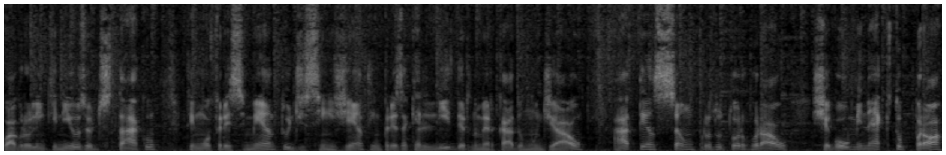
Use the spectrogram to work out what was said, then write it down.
O AgroLink News, eu destaco, tem um oferecimento de Singenta, empresa que é líder no mercado mundial. Atenção, produtor rural, chegou o Minecto Pro,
